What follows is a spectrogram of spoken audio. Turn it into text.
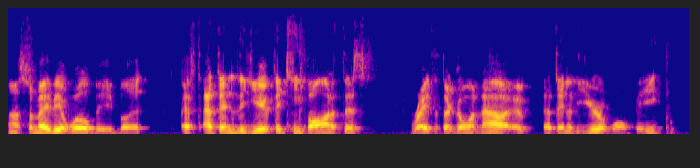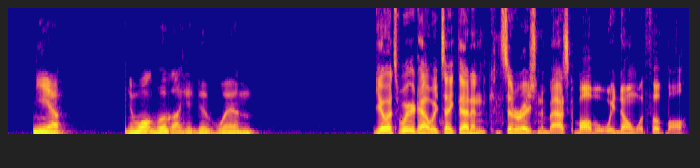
Uh, so maybe it will be, but if, at the end of the year, if they keep on at this rate that they're going now, it, at the end of the year, it won't be. Yeah. It won't look like a good win. Yo, it's weird how we take that into consideration in basketball, but we don't with football.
